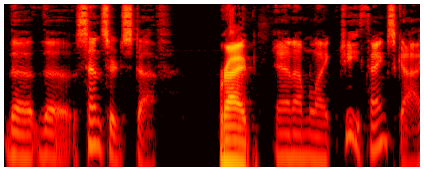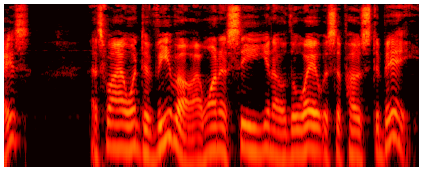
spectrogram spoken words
the the censored stuff." Right. And I'm like, "Gee, thanks guys." That's why I went to Vevo. I want to see, you know, the way it was supposed to be.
